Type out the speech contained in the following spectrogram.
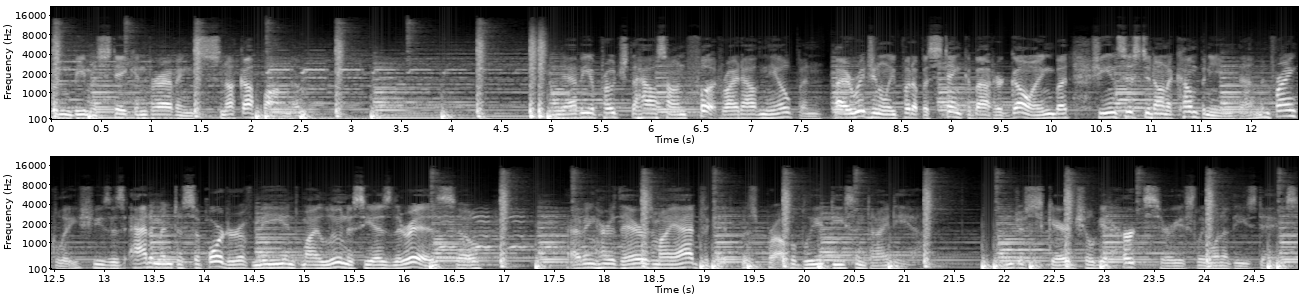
couldn't be mistaken for having snuck up on them. And Abby approached the house on foot right out in the open. I originally put up a stink about her going, but she insisted on accompanying them, and frankly, she's as adamant a supporter of me and my lunacy as there is, so having her there as my advocate was probably a decent idea. I'm just scared she'll get hurt seriously one of these days.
